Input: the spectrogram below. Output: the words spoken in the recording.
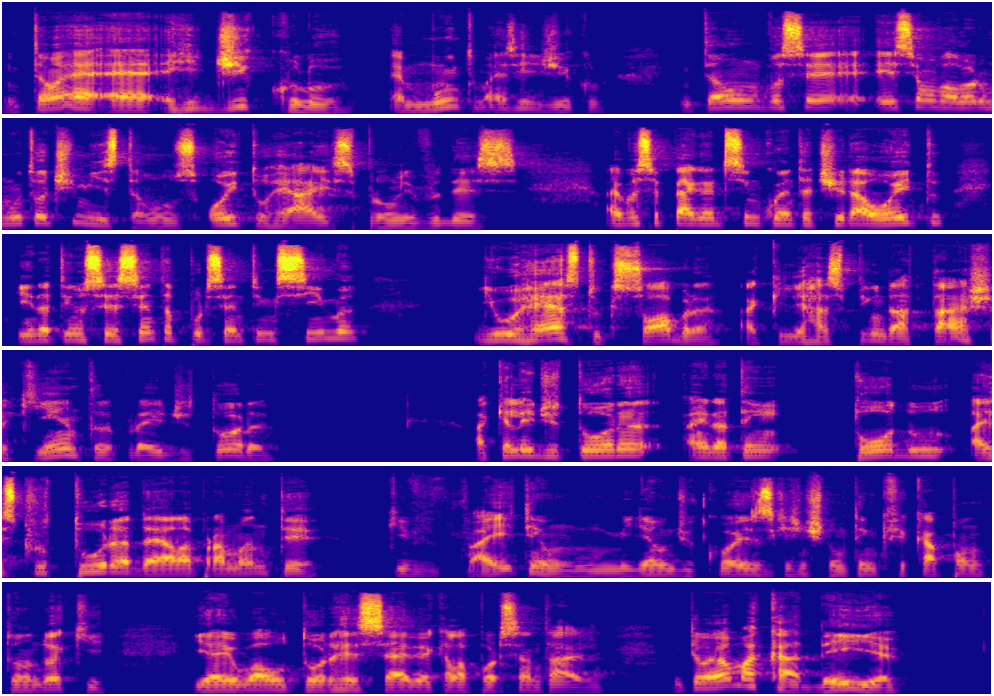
Então é, é, é ridículo, é muito mais ridículo. Então você, esse é um valor muito otimista, uns 8 reais para um livro desses. Aí você pega de 50, tira 8 e ainda tem os 60% em cima e o resto que sobra, aquele raspinho da taxa que entra para a editora, aquela editora ainda tem toda a estrutura dela para manter que aí tem um milhão de coisas que a gente não tem que ficar apontando aqui. E aí o autor recebe aquela porcentagem. Então é uma cadeia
